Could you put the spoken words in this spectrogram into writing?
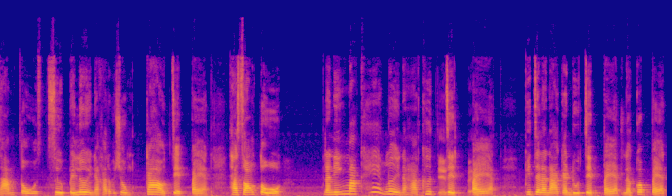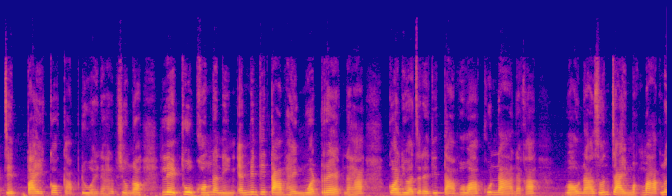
สามโตสืบไปเลยนะคะท่านผู้ชมเก้าเจ็ดแปดถ้าสองโต นันหนิงมักแห้งเลยนะคะ คือเจ็ดแปดพิจารณากันดู 78 แล้วก็ 87 ไปก็กลับด้วยนะคะท่านผู้ชมเนาะเลขถูกของนันหนิงแอดมินติดตามให้งวดแรกนะคะ ก่อนที่ว่าจะได้ติดตามเพราะว่าคุณนานะคะเว้าน่าสนใจมากๆเล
